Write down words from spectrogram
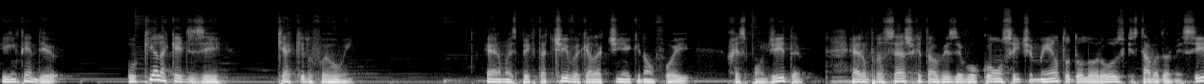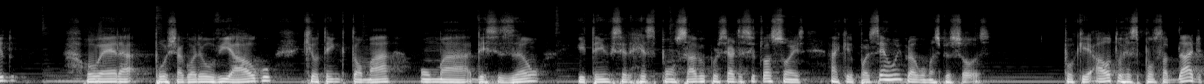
e entender o que ela quer dizer que aquilo foi ruim. Era uma expectativa que ela tinha que não foi respondida? Era um processo que talvez evocou um sentimento doloroso que estava adormecido? Ou era, poxa, agora eu ouvi algo que eu tenho que tomar uma decisão e tenho que ser responsável por certas situações. Aquilo pode ser ruim para algumas pessoas. Porque a autorresponsabilidade,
